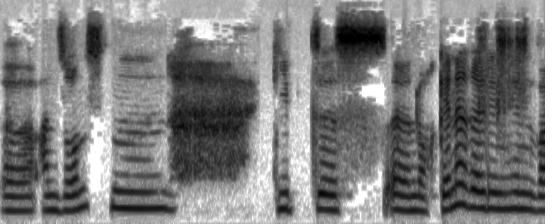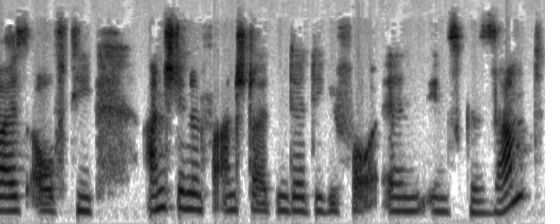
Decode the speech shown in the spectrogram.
äh, ansonsten gibt es äh, noch generell den Hinweis auf die anstehenden Veranstaltungen der DGVN insgesamt.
